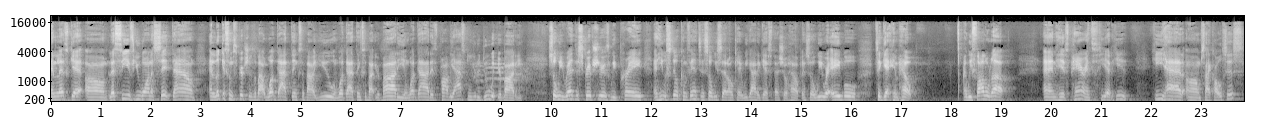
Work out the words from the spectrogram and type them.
and let's get um, let's see if you want to sit down and look at some scriptures about what God thinks about you and what God thinks about your body and what God is probably asking you to do with your body. So we read the scriptures, we prayed, and he was still convinced. And so we said, okay, we got to get special help. And so we were able to get him help. And we followed up, and his parents, he had he he had um, psychosis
